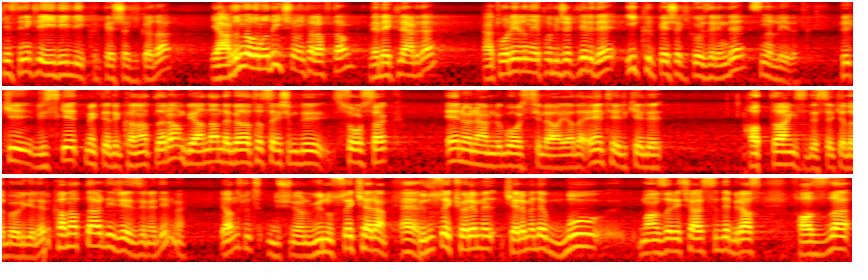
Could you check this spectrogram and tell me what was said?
kesinlikle iyi değildi ilk 45 dakikada. Yardım da alamadığı için ön taraftan ve beklerden yani Torreira'nın yapabilecekleri de ilk 45 dakika üzerinde sınırlıydı. Peki riske etmek dedin kanatları ama bir yandan da Galatasaray'ın şimdi sorsak en önemli gol silahı ya da en tehlikeli hattı hangisi desek ya da bölgeleri kanatlar diyeceğiz yine değil mi? Yanlış mı düşünüyorum? Yunus ve Kerem. Evet. Yunus ve Kerem'e, Kerem'e de bu manzara içerisinde biraz fazla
